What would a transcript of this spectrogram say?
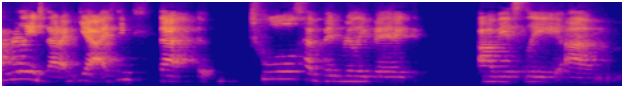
i'm really into that I, yeah i think that tools have been really big obviously um,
